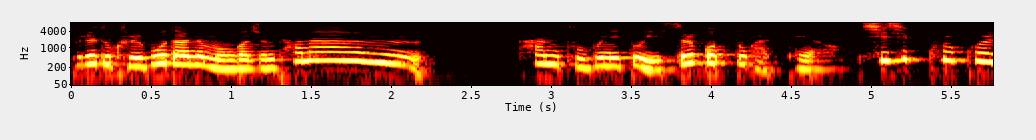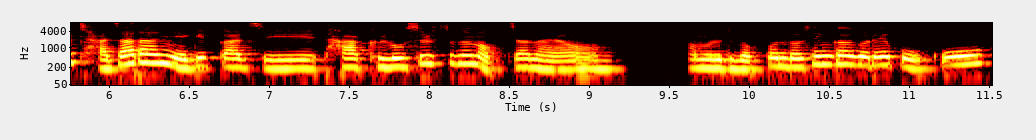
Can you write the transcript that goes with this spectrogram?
그래도 글보다는 뭔가 좀 편한 한 부분이 또 있을 것도 같아요. 시시콜콜 자잘한 얘기까지 다 글로 쓸 수는 없잖아요. 아무래도 몇 번 더 생각을 해보고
